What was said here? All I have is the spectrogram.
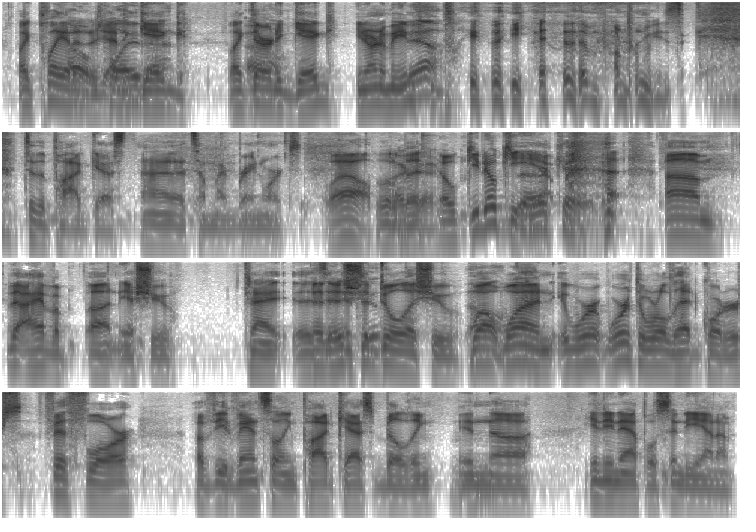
like play it Oh, at, a, at a gig. that? Like they're at a gig, you know what I mean? Yeah. play the, the bumper music to the podcast. Uh, that's how my brain works. Wow. a little bit. Okay. Okie dokie. yeah. Okay. um, I have a, an issue. Can I? It's, it's a issue? Oh, dual issue. Well, one, it- we're, we're at the world headquarters, fifth floor of the Advanced Selling Podcast building in Mm-hmm. uh, Indianapolis, Indiana.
